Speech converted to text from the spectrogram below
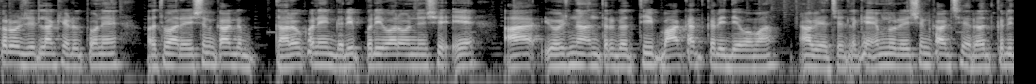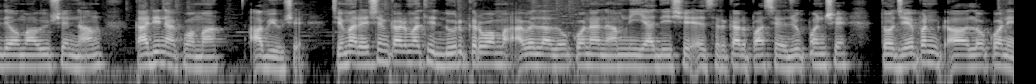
કરોડ જેટલા ખેડૂતોને અથવા રેશન કાર્ડ ધારકોને, ગરીબ પરિવારોને છે એ આ યોજના અંતર્ગતથી બાકાત કરી દેવામાં આવ્યા છે. એટલે કે એમનું રેશન કાર્ડ છે, રદ કરી દેવામાં આવ્યું છે, નામ કાઢી નાખવામાં આવ્યું છે. જેમાં રેશન કાર્ડમાંથી દૂર કરવામાં આવેલા લોકોના નામની યાદી છે, એ સરકાર પાસે હજુ પણ છે. તો જે પણ લોકોને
